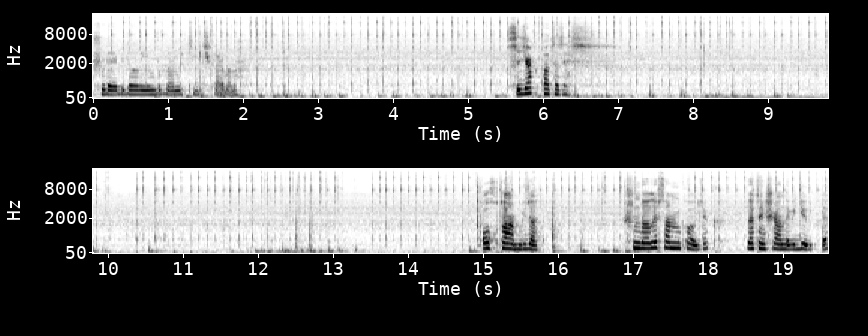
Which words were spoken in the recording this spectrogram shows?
Şuraya bir de alayım buradan bir kill çıkar bana. Sıcak patates. Oh tamam güzel. Şunu da alırsam mük olacak. Zaten şu anda video bitti.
